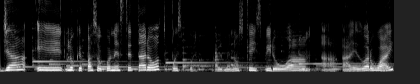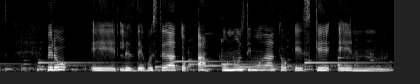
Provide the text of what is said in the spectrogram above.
Ya eh, lo que pasó con este tarot, pues bueno, al menos que inspiró a, a Edward White, pero eh, les dejo este dato. Ah, un último dato es que en,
